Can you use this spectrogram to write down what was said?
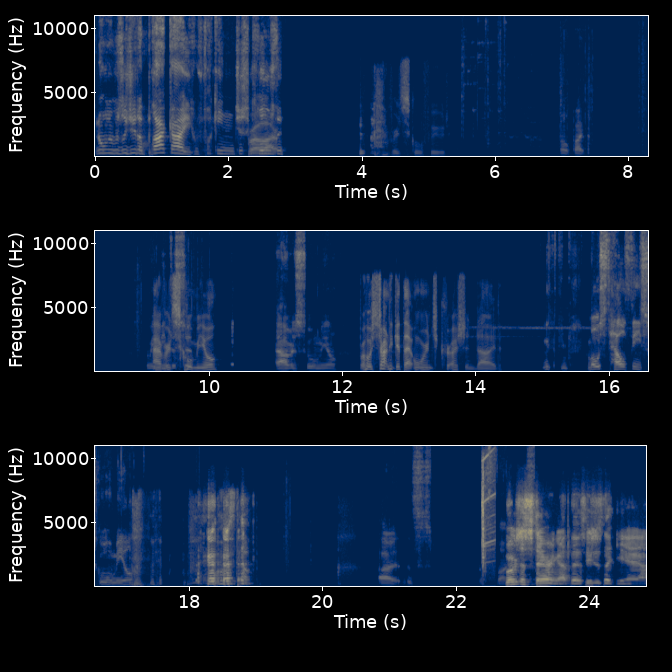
no, there was legit a black guy who fucking just Bro, closed I- the. Average school food. Oh, pipe. Can we Average school shit? meal. Average school meal. Bro was trying to get that orange crush and died. Most healthy school meal. Most health- Alright, that's. that's. We're just staring at this. He's just like, yeah.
